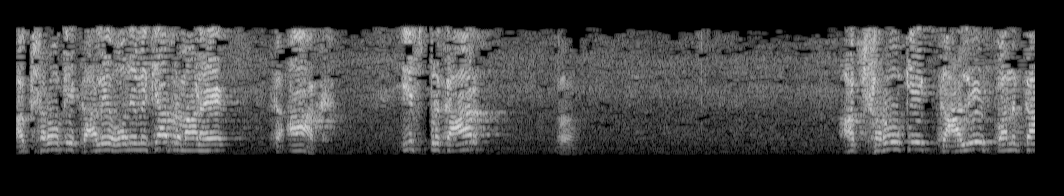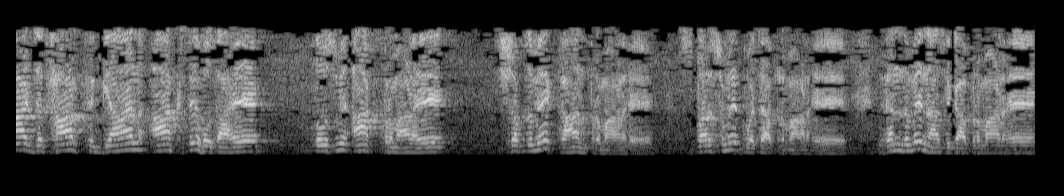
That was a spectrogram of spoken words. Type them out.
अक्षरों के काले होने में क्या प्रमाण है? कि आँख। इस प्रकार अक्षरों के कालेपन का यथार्थ ज्ञान आँख से होता है तो उसमें आँख प्रमाण है, शब्द में कान प्रमाण है, स्पर्श में त्वचा प्रमाण है, गंध में नासिका प्रमाण है,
